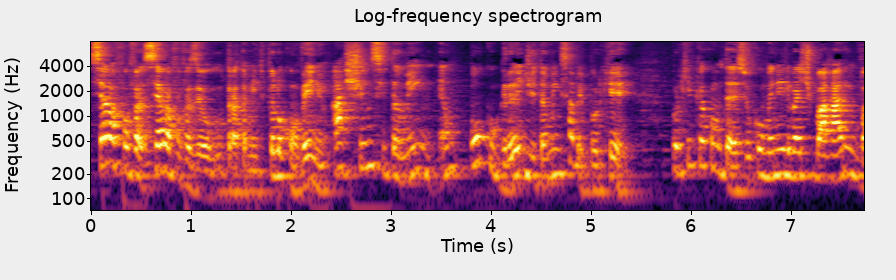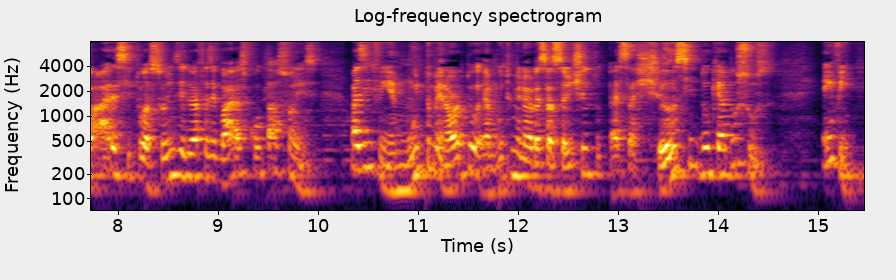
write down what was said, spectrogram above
Se ela, for, se ela for fazer o tratamento pelo convênio, a chance também é um pouco grande também, sabe por quê? Porque o que acontece? O convênio ele vai te barrar em várias situações, ele vai fazer várias cotações. Mas enfim, é muito menor, do, é muito menor essa, chance, essa chance do que a do SUS. Enfim,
